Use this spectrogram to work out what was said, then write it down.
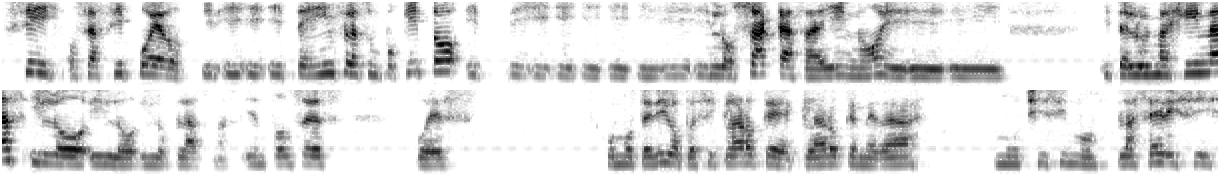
sí, o sea, sí puedo, y, te inflas un poquito y, lo sacas ahí, ¿no? Y, te lo imaginas y lo, y, lo, y lo plasmas. Y entonces, pues, como te digo, pues sí, claro que, claro que me da muchísimo placer y sí,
